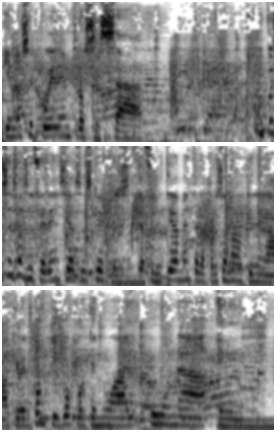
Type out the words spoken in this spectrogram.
que no se pueden procesar. Y pues esas diferencias es que pues definitivamente la persona no tiene nada que ver contigo porque no hay una... Em,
